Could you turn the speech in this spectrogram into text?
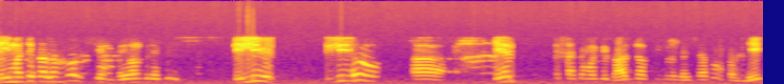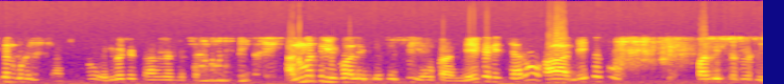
ఈ మధ్య కాలంలో సీఎం రేవంత్ రెడ్డి ఢిల్లీ ఢిల్లీలో కేంద్ర శాఖ మంత్రి రాజ్నాథ్ సింగ్ను కలిశారు. ఒక లేఖను కూడా ఇచ్చారు. సో ఎలివేటెడ్ కారిడార్ సంబంధించి అనుమతులు ఇవ్వాలి అని చెప్పేసి ఒక లేఖను ఇచ్చారు. ఆ లేఖకు స్పందించినటువంటి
